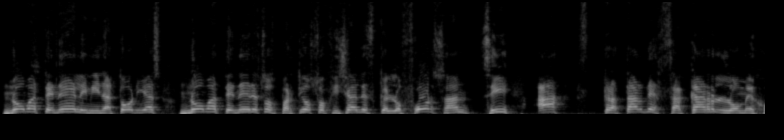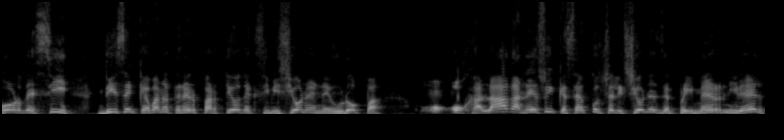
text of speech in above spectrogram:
no va a tener eliminatorias, no va a tener esos partidos oficiales que lo forzan, ¿sí? A tratar de sacar lo mejor de sí. Dicen que van a tener partidos de exhibición en Europa ojalá hagan eso y que sean con selecciones de primer nivel.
